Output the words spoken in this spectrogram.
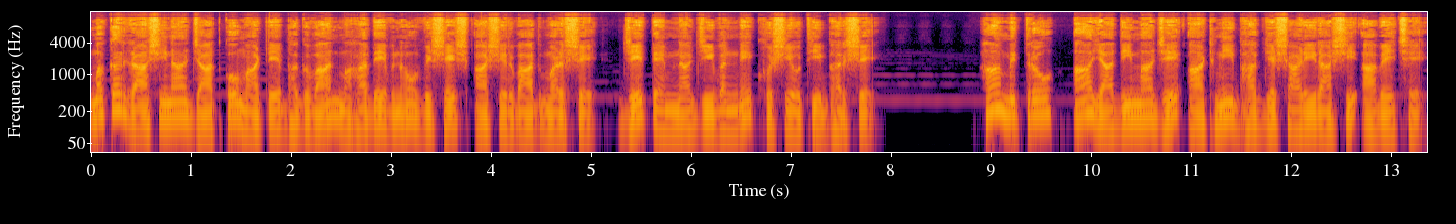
મકર રાશિના જાતકો માટે ભગવાન મહાદેવનો વિશેષ આશીર્વાદ મળશે, જે તેમના જીવનને ખુશીઓથી ભરશે. હા મિત્રો, આ યાદીમાં જે આઠમી ભાગ્યશાળી રાશિ આવે છે.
